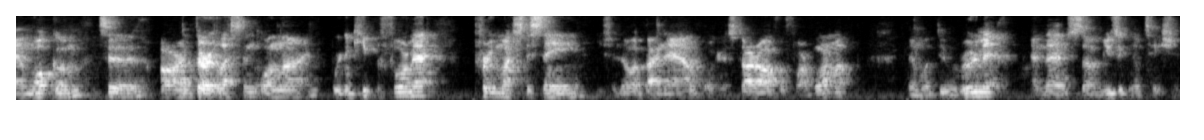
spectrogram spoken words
and welcome to our third lesson online. We're going to keep the format pretty much the same. You should know it by now. We're going to start off with our warm up, then we'll do rudiment, and then some music notation.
